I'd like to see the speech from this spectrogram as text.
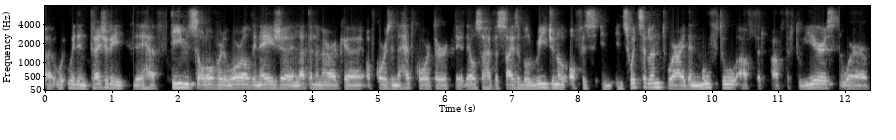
uh, w- within treasury they have teams all over the world in asia in latin america of course in the headquarter. They, they also have a sizable regional office in, in switzerland where i then moved to after after two years where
